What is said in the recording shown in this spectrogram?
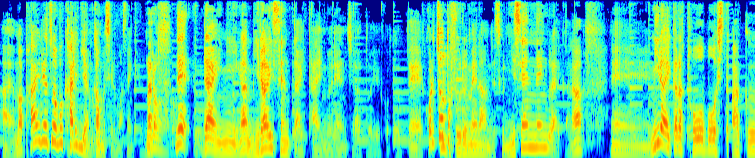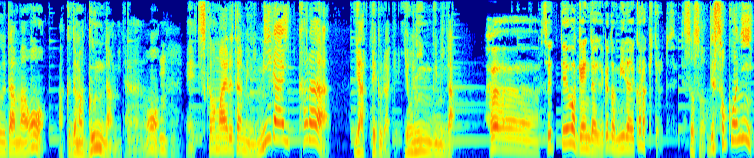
はい。まあ、パイレーツ・オブ・カリビアンかもしれませんけどね。なるほど。で、第2位が未来戦隊タイムレンジャーということで、これちょっと古めなんですけど、2000年ぐらいかな。えー未来から逃亡した悪玉を、悪玉軍団みたいなのを、うんうんえー捕まえるために未来からやってくるわけ。4人組が。へー設定は現代だけど未来から来てるって設定。そうそう。で、そこに、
